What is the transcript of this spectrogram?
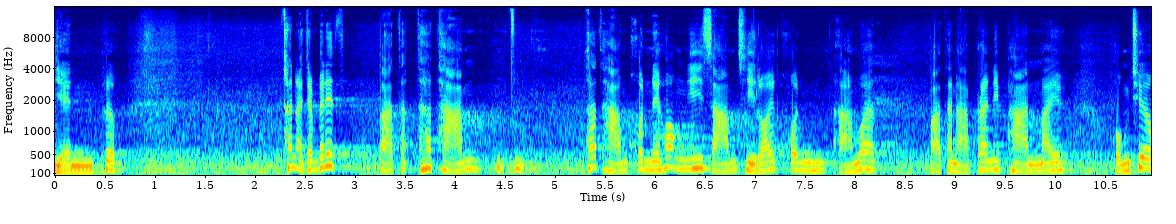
เย็นเพื่อท่านอาจจะไม่ได้ปาถ้าถามถ้าถามคนในห้องนี้สามสี่ร้อยคน ถามว่าปรารถนาพระนิพพานไหม ผมเชื่อ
